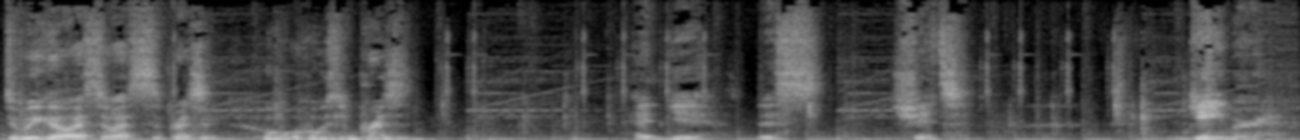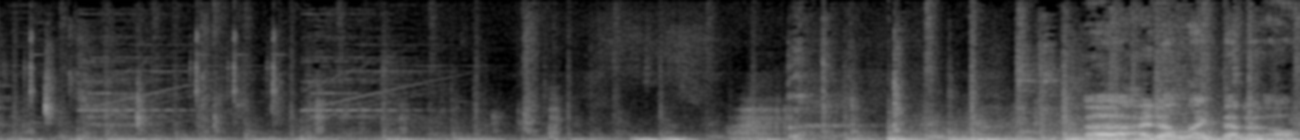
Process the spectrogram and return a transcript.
Do we go SOS to prison? Who who's in prison? Headgear. This shit. Gamer. Uh, I don't like that at all.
